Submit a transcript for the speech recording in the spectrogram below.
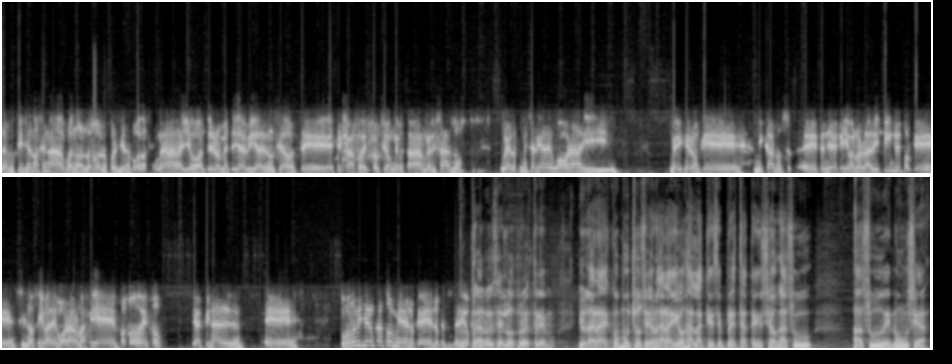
la justicia no hace nada, bueno, lo- los policías tampoco no hacen nada. Yo anteriormente ya había denunciado este este caso de extorsión que me estaban realizando. Fui a la comisaría de Guaura y me dijeron que mi caso eh, tendría que llevarlo a la DIPINGRI porque si no se iba a demorar más tiempo, todo eso. Y al final, eh, como no me hicieron caso, miren lo que lo que sucedió. pues. Claro, es el otro extremo. Yo le agradezco mucho, señor Garay, y ojalá que se preste atención a su, a su denuncia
